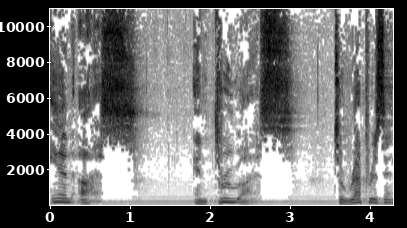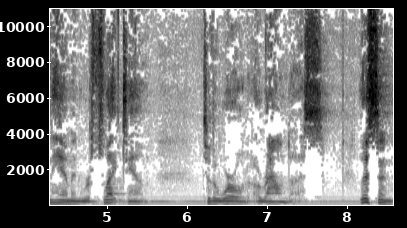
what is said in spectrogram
in us and through us to represent Him and reflect Him to the world around us. Listen,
